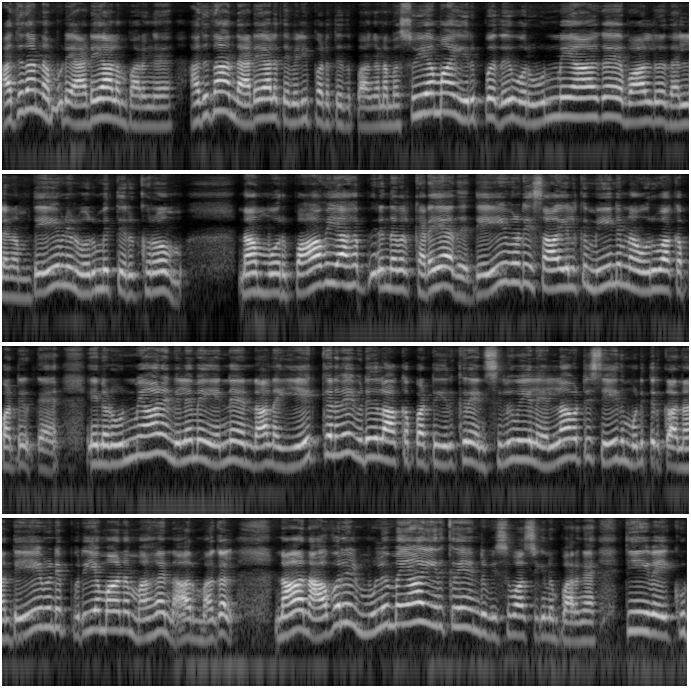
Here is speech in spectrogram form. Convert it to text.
அதுதான் நம்முடைய அடையாளம் பாருங்கள் அதுதான் அந்த அடையாளத்தை வெளிப்படுத்துது பாருங்க நம்ம சுயமாக இருப்பது ஒரு உண்மையாக வாழ்கிறதல்ல நம் தேவனில் ஒருமித்து இருக்கிறோம். நாம் ஒரு பாவியாக பிறந்தவள் கிடையாது. தேவனுடைய சாயலுக்கு மீண்டும் நான் உருவாக்கப்பட்டிருக்கேன். என்னோட உண்மையான நிலைமை என்ன என்றால் நான் ஏற்கனவே விடுதலாக்கப்பட்டு இருக்கிறேன். சிலுவையில் எல்லாவற்றையும் செய்து முடித்திருக்கார் நான் தேவனுடைய பிரியமான மகன் ஆர் மகள். நான் அவரில் முழுமையாக இருக்கிறேன் என்று விசுவாசிக்கணும் பாருங்கள் தீவை கு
